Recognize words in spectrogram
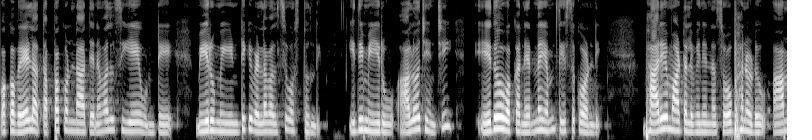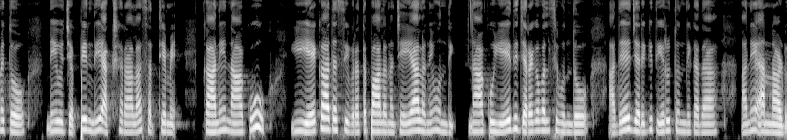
ఒకవేళ తప్పకుండా తినవలసియే ఉంటే మీరు మీ ఇంటికి వెళ్ళవలసి వస్తుంది. ఇది మీరు ఆలోచించి ఏదో ఒక నిర్ణయం తీసుకోండి. భార్య మాటలు వినిన శోభనుడు ఆమెతో నీవు చెప్పింది అక్షరాల సత్యమే. కానీ నాకు ఈ ఏకాదశి వ్రతపాలన చేయాలని ఉంది. నాకు ఏది జరగవలసి ఉందో అదే జరిగి తీరుతుంది కదా అని అన్నాడు.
